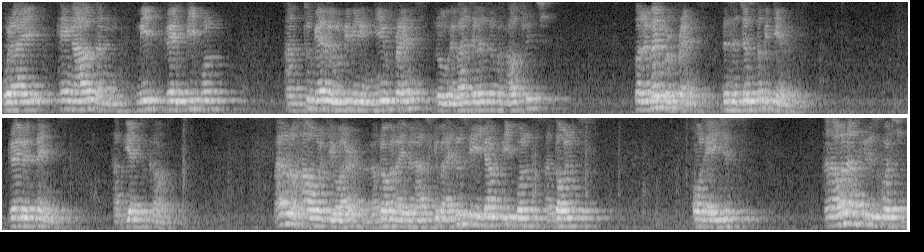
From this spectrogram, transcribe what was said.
where I hang out and meet great people and together we'll be meeting new friends through evangelism and outreach. But remember, friends, this is just the beginning. Greater things have yet to come. I don't know how old you are, I'm not going to even ask you, but I do see young people, adults, all ages. And I want to ask you this question.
